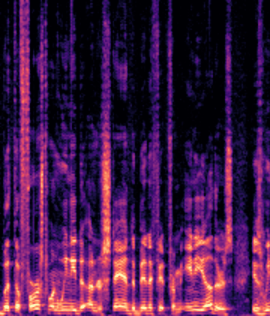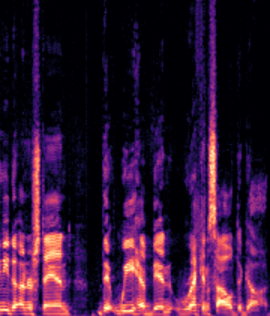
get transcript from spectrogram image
but the first one we need to understand to benefit from any others is we need to understand that we have been reconciled to God.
